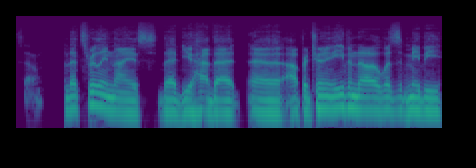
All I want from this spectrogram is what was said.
So that's really nice that you had that uh, opportunity, even though it was maybe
